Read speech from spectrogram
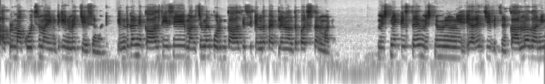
అప్పుడు మా కోచ్ మా ఇంటికి ఇన్వైట్ చేసామండి ఎందుకంటే నేను కాలు తీసి మంచం మీద పడుకుని కాలు తీసి కింద పెట్టలేనంత పరిస్థితి అనమాట మిషన్ ఎక్కిస్తే మిషన్ ఎరేజ్ చూపించాను కాల్లో కానీ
